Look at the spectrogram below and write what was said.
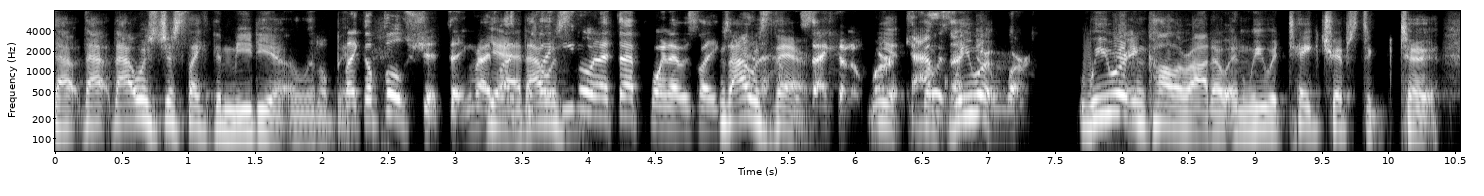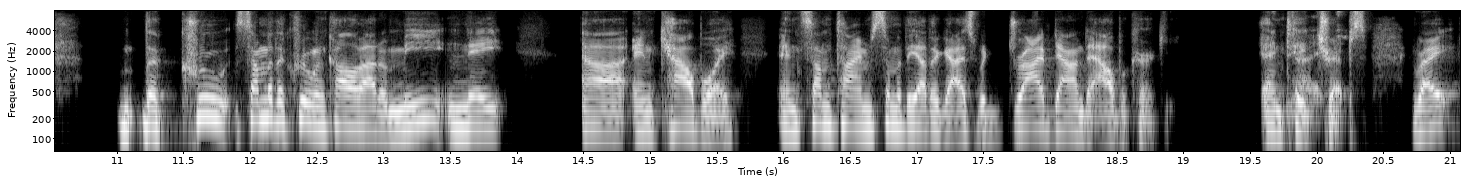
That that that was just like the media a little bit. like a bullshit thing, right? Yeah, Like, that like, was- even at that point. I was like, 'Cause I was there. is that going to work? Yeah, look, we were- work? we were in Colorado and we would take trips to to the crew, some of the crew in Colorado, me, Nate, uh, and Cowboy, and sometimes some of the other guys would drive down to Albuquerque and take Nice. trips, right?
